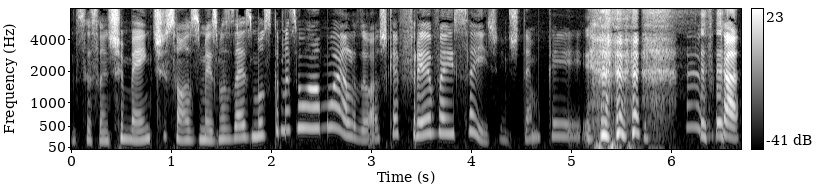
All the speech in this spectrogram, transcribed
incessantemente, são as mesmas 10 músicas, mas eu amo elas. Eu acho que é frevo, é isso aí, gente. Temos que ficar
